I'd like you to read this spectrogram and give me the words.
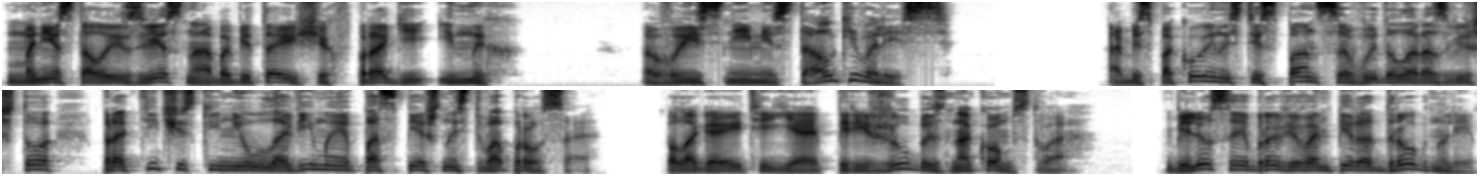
«Мне стало известно об обитающих в Праге иных». «Вы с ними сталкивались?» Обеспокоенность испанца выдала разве что практически неуловимая поспешность вопроса. «Полагаете, я пережил бы знакомство?» Белесые брови вампира дрогнули,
